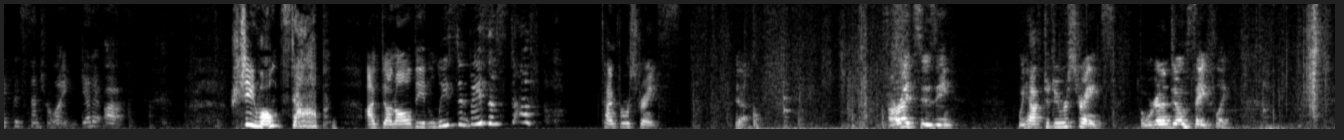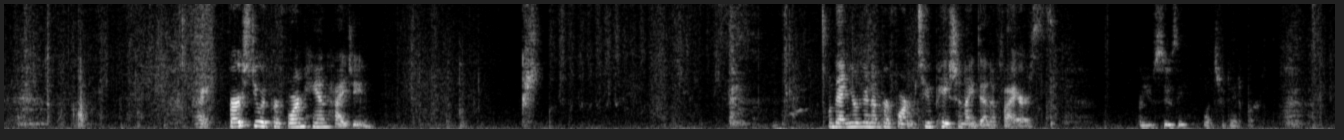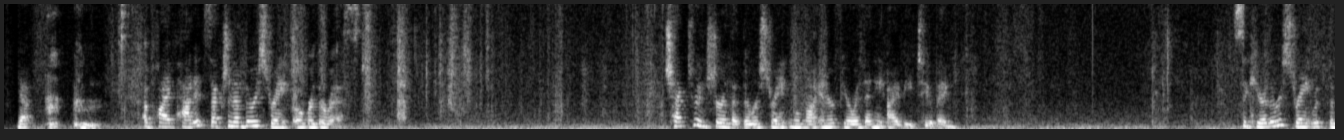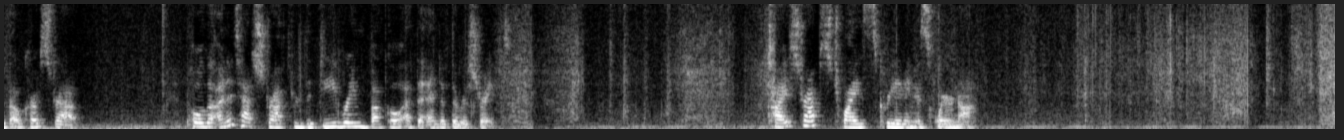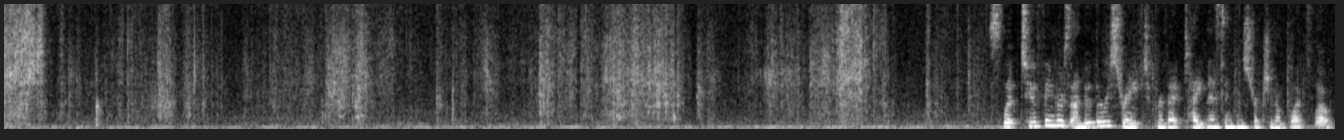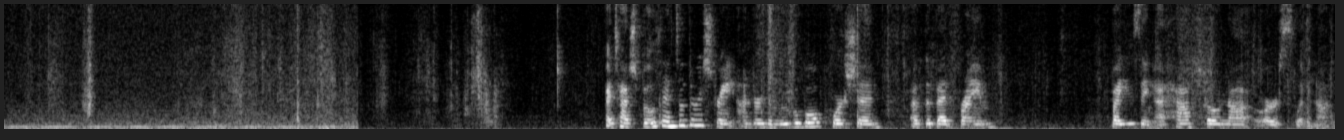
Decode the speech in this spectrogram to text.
like this central line. Get it off. She won't stop. I've done all the least invasive stuff. Time for restraints. Yeah. All right, Susie. We have to do restraints, but we're going to do them safely. All right. First, you would perform hand hygiene. Then you're going to perform two patient identifiers. Are you Susie? What's your date of birth? Yeah. Apply padded section of the restraint over the wrist. Check to ensure that the restraint will not interfere with any IV tubing. Secure the restraint with the Velcro strap. Pull the unattached strap through the D-ring buckle at the end of the restraint. Tie straps twice, creating a square knot. Slip two fingers under the restraint to prevent tightness and constriction of blood flow. Attach both ends of the restraint under the movable portion of the bed frame by using a half bow knot or slip knot.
